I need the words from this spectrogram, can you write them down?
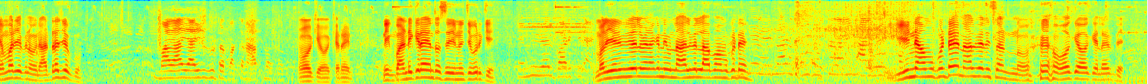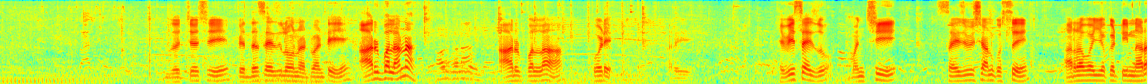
నెంబర్ చెప్పిన అడ్రస్ చెప్పు. Okay okay right. నీకు బండి కిరాయి ఎంత వస్తుంది ఈ నుంచి ఊరికి? మళ్ళీ ఎనిమిది వేలు పోయినాక నువ్వు నాలుగు వేలు లాభం అమ్ముకుంటే? ఈయన్ని అమ్ముకుంటే నాలుగు వేలు ఇస్తా అంటున్నావు. ఓకే ఓకే రైట్. ఇది వచ్చేసి పెద్ద సైజులో ఉన్నటువంటి ఆరు పళ్ళ అన్న. ఆరు పళ్ళ. కోడే. మరి హెవీ సైజు మంచి సైజు విషయానికి వస్తే అరవై ఒకటిన్నర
